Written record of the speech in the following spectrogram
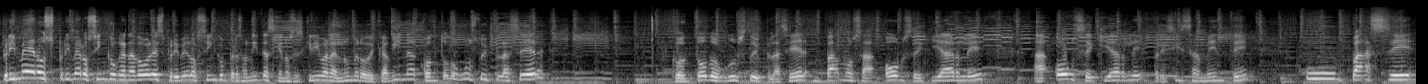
Primeros, primeros cinco ganadores, primeros cinco personitas que nos escriban al número de cabina, con todo gusto y placer. Con todo gusto y placer, vamos a obsequiarle, a obsequiarle precisamente un pase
